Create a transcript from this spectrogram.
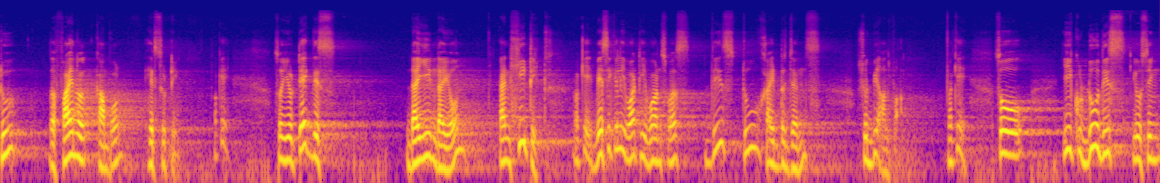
to the final compound hirsutene. Okay. So, you take this diene dione and heat it. Okay. Basically what he wants was these two hydrogens should be alpha. Okay. So, he could do this using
